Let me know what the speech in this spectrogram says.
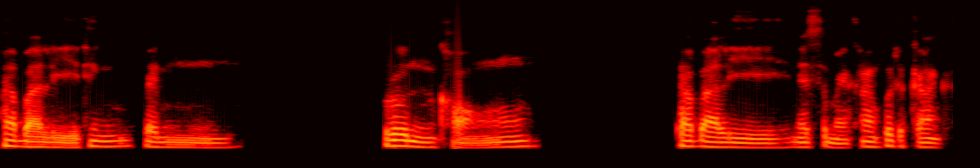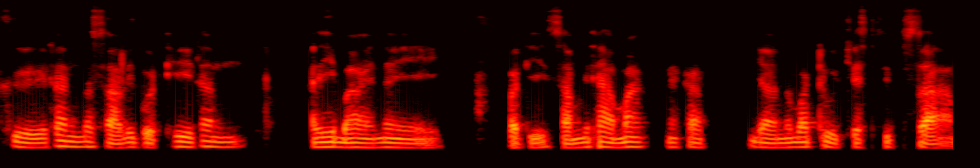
พระบาลีที่เป็นรุ่นของพระบาลีในสมัยครั้งพุทธกาลก็คือ ท่านภาษาลิบุตรที่ท่านอธิบายในปฏิสัมมิทามักนะครับ ยานวัตถุเจ็ดสิบสาม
